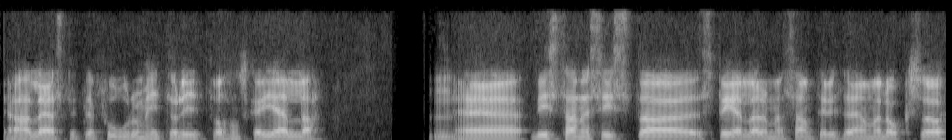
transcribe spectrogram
jag har läst lite forum hit och dit vad som ska gälla. Mm. Eh, visst, han är sista spelare, men samtidigt är han väl också,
